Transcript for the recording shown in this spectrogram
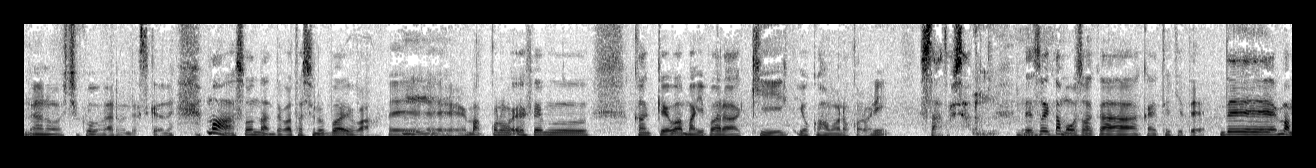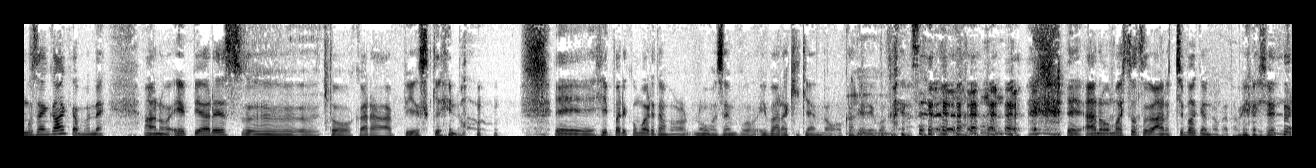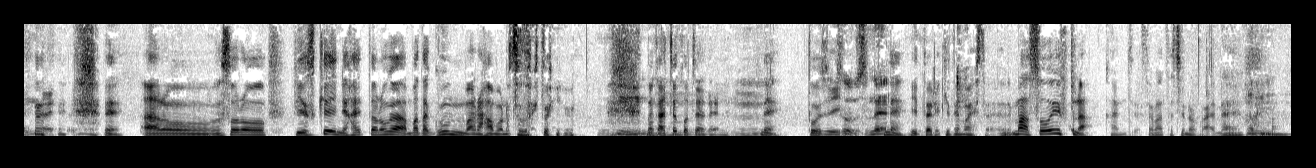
あの趣向があるんですけどね、まあ、そんなんで私の場合は、えーまあ、この FM 関係は、まあ、茨城、横浜の頃にスタートしたと、でそれからもう大阪帰ってきて、でまあ、無線関係もね、あの APRS とから PSK の えー引っ張り込まれたものも全部茨城県のおかげでございます。えーあのまあ、一つあの千葉県の方もいらっしゃる、えーあのその PSK に入ったのがまた群馬の浜の続きという、うん。なんかあちゃこちゃで、ん。ね、当時、そうですね。行ったり来てました。よね、まあ、そういうふうな感じですね、私の場合ね。はい。うん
